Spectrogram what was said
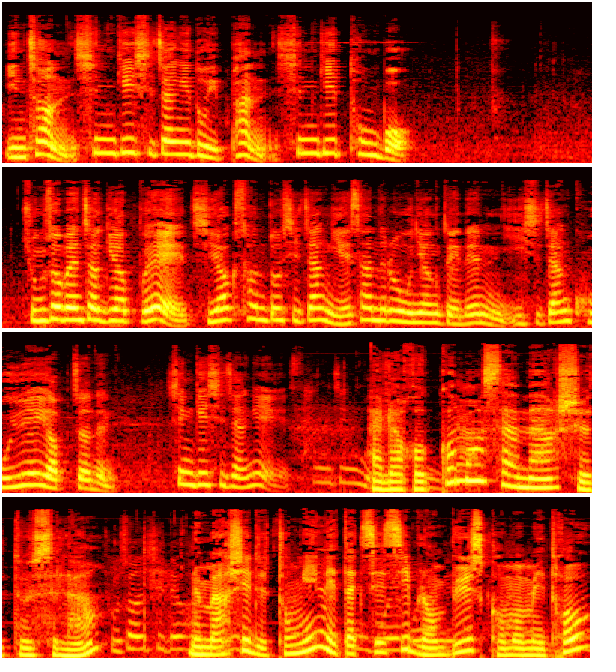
인천 신기시장이 doip한 신기통보. 중소벤처기업부의 지역 선도시장 예산으로 운영되는 이 시장 고유의 엽전은 Alors, comment ça marche tout cela? Le marché de Tongying est accessible en bus comme en métro.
